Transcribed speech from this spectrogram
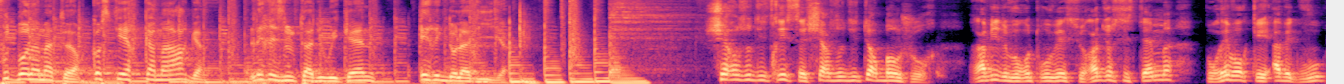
Football amateur, Costière Camargue, les résultats du week-end, Éric Deladille. Chères auditrices et chers auditeurs, bonjour. Ravi de vous retrouver sur Radio Système pour évoquer avec vous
